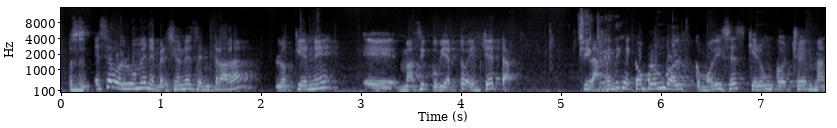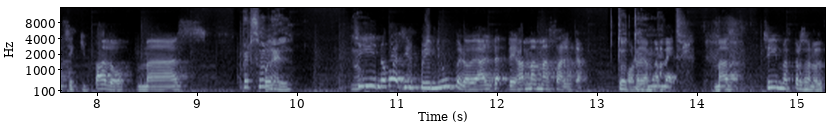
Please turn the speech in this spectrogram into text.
Entonces, ese volumen en versiones de entrada lo tiene eh, más encubierto el Jetta. la gente que compra un Golf, como dices, quiere un coche más equipado, más personal. Pues, sí, no voy a decir premium, pero de, alta, de gama más alta. Totalmente. Más, sí, más personal.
